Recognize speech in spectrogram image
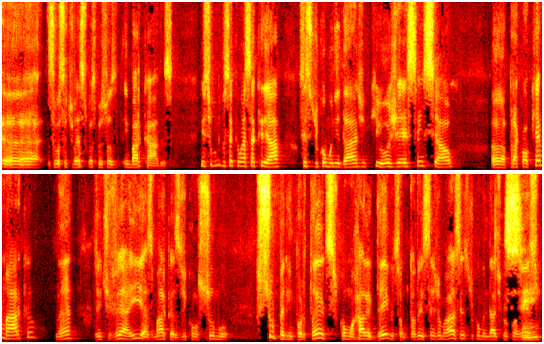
uh, se você tivesse com as pessoas embarcadas. E segundo, você começa a criar um senso de comunidade que hoje é essencial uh, para qualquer marca. Né? A gente vê aí as marcas de consumo super importantes, como Harley Davidson, que talvez seja o maior senso de comunidade que eu conheço. Sim.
